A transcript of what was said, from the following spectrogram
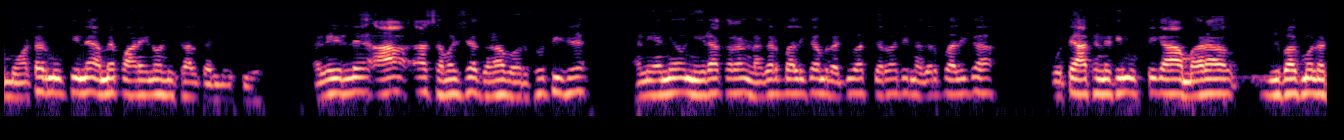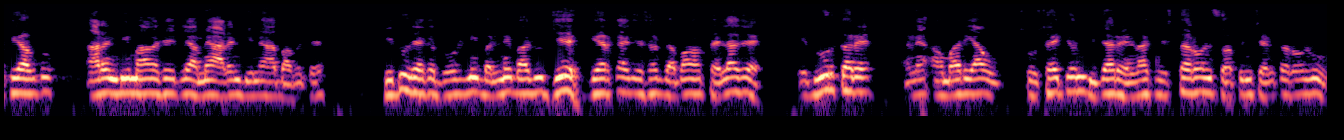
મોટર મૂકીને અમે પાણીનો નિકાલ કરીએ છીએ. અને એટલે આ આ સમસ્યા ઘણા વર્ષોથી છે. અને એનું નિરાકરણ નગરપાલિકામાં રજૂઆત કરવાથી નગરપાલિકા પોતે હાથ નથી મૂકતી કે આ અમારા વિભાગમાં નથી આવતું. આરએનબીમાં આવે છે એટલે અમે આરએનબીને આ બાબતે કીધું છે કે રોડની બંને બાજુ જે ગેરકાયદેસર દબાણો થયેલા છે એ દૂર કરે અને અમારી આ સોસાયટીઓને બીજા રહેણાંક વિસ્તારો અને શોપિંગ સેન્ટરોનું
